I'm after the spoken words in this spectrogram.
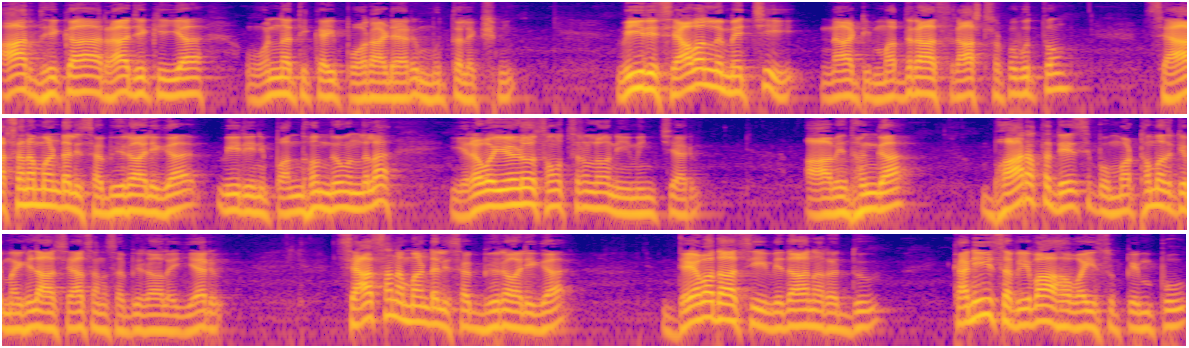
ఆర్థిక రాజకీయ ఉన్నతికై పోరాడారు ముత్తలక్ష్మి. వీరి సేవలను మెచ్చి నాటి మద్రాస్ రాష్ట్ర ప్రభుత్వం శాసనమండలి సభ్యురాలిగా వీరిని పంతొమ్మిది వందల ఇరవై ఏడో సంవత్సరంలో నియమించారు. ఆ విధంగా భారతదేశపు మొట్టమొదటి మహిళా శాసనసభ్యురాలయ్యారు. శాసన మండలి సభ్యురాలిగా దేవదాసి విధాన రద్దు కనీస వివాహ వయసు పెంపు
